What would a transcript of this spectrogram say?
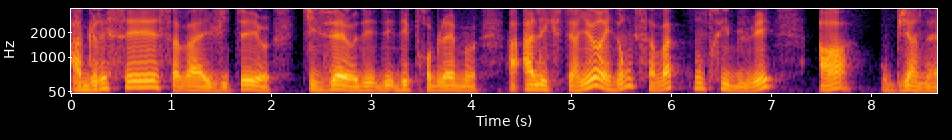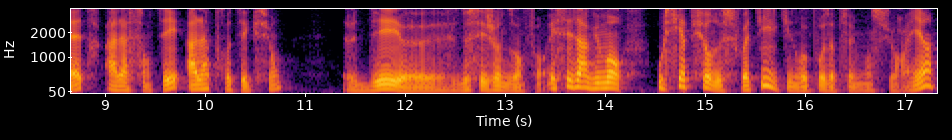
agressés, ça va éviter euh, qu'ils aient euh, des, problèmes euh, à, l'extérieur, et donc ça va contribuer à, au bien-être, à la santé, à la protection des, de ces jeunes enfants. Et ces arguments, aussi absurdes soient-ils, qui ne reposent absolument sur rien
